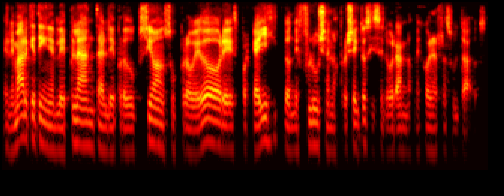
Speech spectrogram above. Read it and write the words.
el de marketing, el de planta, el de producción, sus proveedores, porque ahí es donde fluyen los proyectos y se logran los mejores resultados.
